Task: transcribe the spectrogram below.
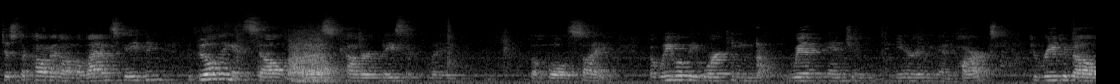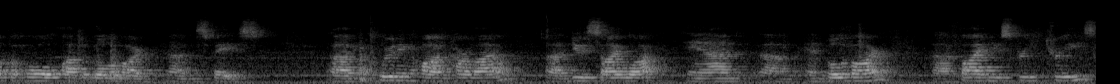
Just a comment on the landscaping. The building itself does cover basically the whole site, but we will be working with engineering and parks to redevelop the whole of the boulevard um, space, um, including on Carlisle, uh, new sidewalk and, um, and boulevard, uh, five new street trees,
